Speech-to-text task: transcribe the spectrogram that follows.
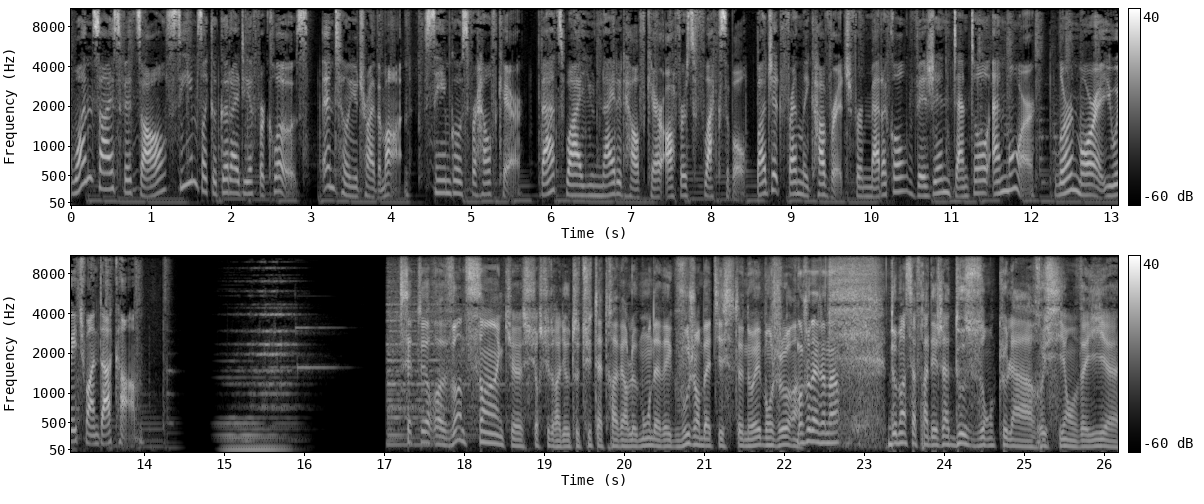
One size fits all seems like a good idea for clothes until you try them on. Same goes for healthcare. That's why United Healthcare offers flexible, budget friendly coverage for medical, vision, dental, and more. Learn more at uh1.com. 7h25 sur Sud Radio, tout de suite à travers le monde avec vous, Jean-Baptiste Noé. Bonjour. Bonjour Benjamin. Demain, ça fera déjà deux ans que la Russie envahit euh,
